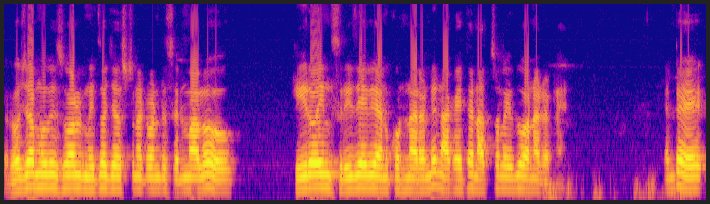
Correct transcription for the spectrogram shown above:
రోజా మూవీస్ వాళ్ళు మీతో చేస్తున్నటువంటి సినిమాలో హీరోయిన్ శ్రీదేవి అనుకుంటున్నారండి. నాకైతే నచ్చలేదు అన్నాడట ఆయన. అంటే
